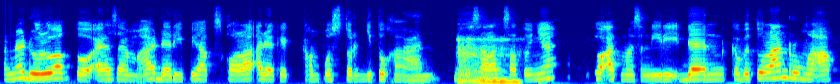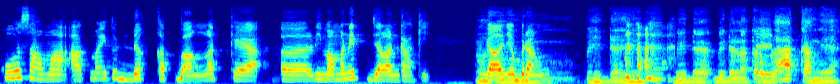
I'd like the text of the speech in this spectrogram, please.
Karena dulu waktu SMA dari pihak sekolah ada kayak kampus tour gitu kan. Nah, Hmm. salah satunya itu Atma sendiri dan kebetulan rumah aku sama Atma itu deket banget kayak eh, lima menit jalan kaki. Tinggal Waduh, nyebrang. Beda ya. Beda beda latar belakang ya.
